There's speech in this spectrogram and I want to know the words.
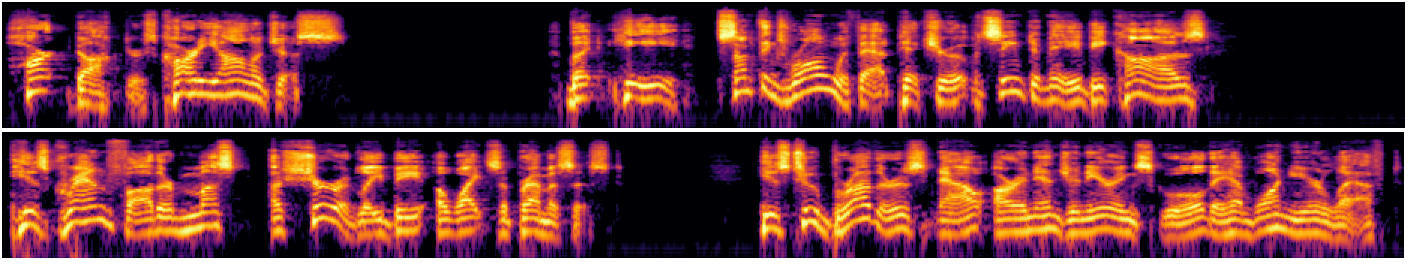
heart doctors, cardiologists. But he, something's wrong with that picture, it would seem to me, because his grandfather must assuredly be a white supremacist. His two brothers now are in engineering school. They have one year left.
